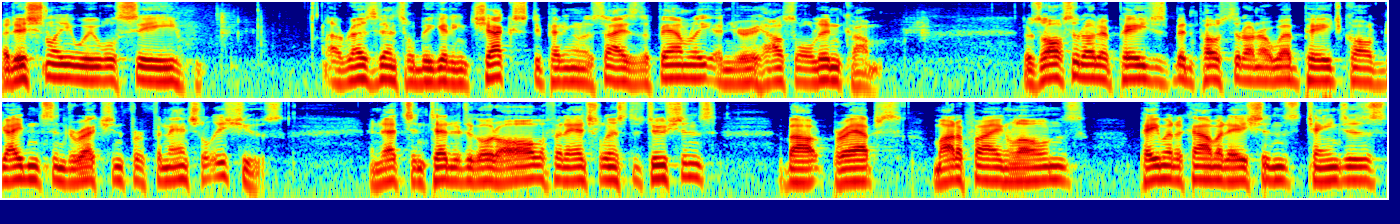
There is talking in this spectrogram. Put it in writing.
Additionally, we will see uh, residents will be getting checks depending on the size of the family and your household income. There's also another page that's been posted on our webpage called Guidance and Direction for Financial Issues and that's intended to go to all the financial institutions about perhaps modifying loans, payment accommodations, changes,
